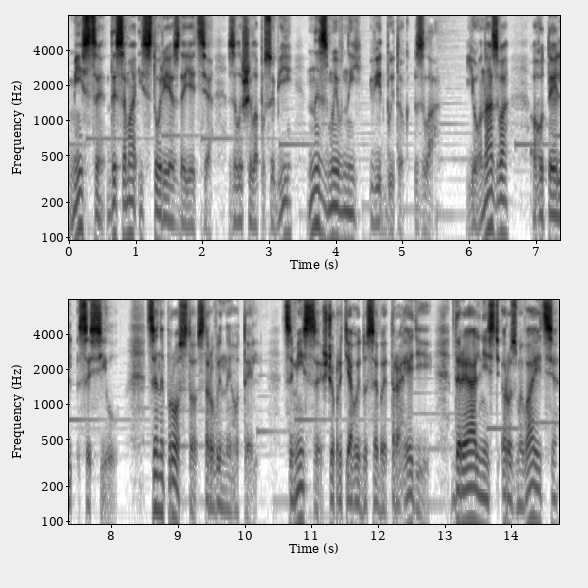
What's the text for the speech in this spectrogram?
Місце, де сама історія, здається, залишила по собі незмивний відбиток зла. Його назва Готель Сесіл. Це не просто старовинний готель. Це місце, що притягує до себе трагедії, де реальність розмивається,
